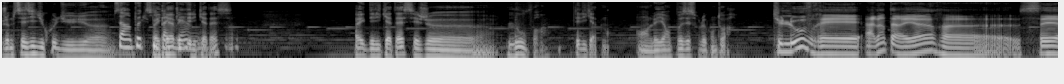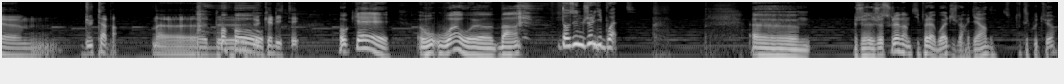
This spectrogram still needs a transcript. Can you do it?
je me saisis du coup du, euh, c'est un du petit paquet paquet. avec hein. délicatesse. Avec délicatesse et je l'ouvre délicatement en l'ayant posé sur le comptoir. Tu l'ouvres et à l'intérieur, euh, c'est euh, du tabac euh, de, Oh. de qualité. Ok. Waouh. euh, bah, Dans une jolie boîte. euh, je, je soulève un petit peu la boîte, je la regarde sous toutes les coutures.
